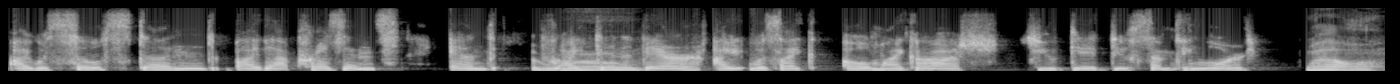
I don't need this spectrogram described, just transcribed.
I was so stunned by that presence. And right then oh. and there, I was like, oh my gosh, you did do something, Lord. Wow.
